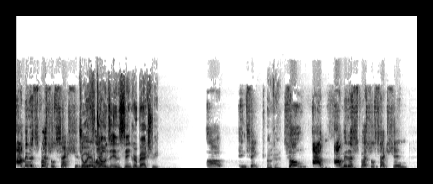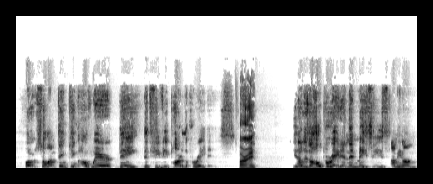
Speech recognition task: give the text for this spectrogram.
I'm in a special section. Joey where, Fatone's like, NSYNC or Backstreet? uh, NSYNC. Okay. So I'm I'm in a special section, or so I'm thinking of where they the TV part of the parade is. All right. You know, there's a whole parade, and then Macy's. I mean, um,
